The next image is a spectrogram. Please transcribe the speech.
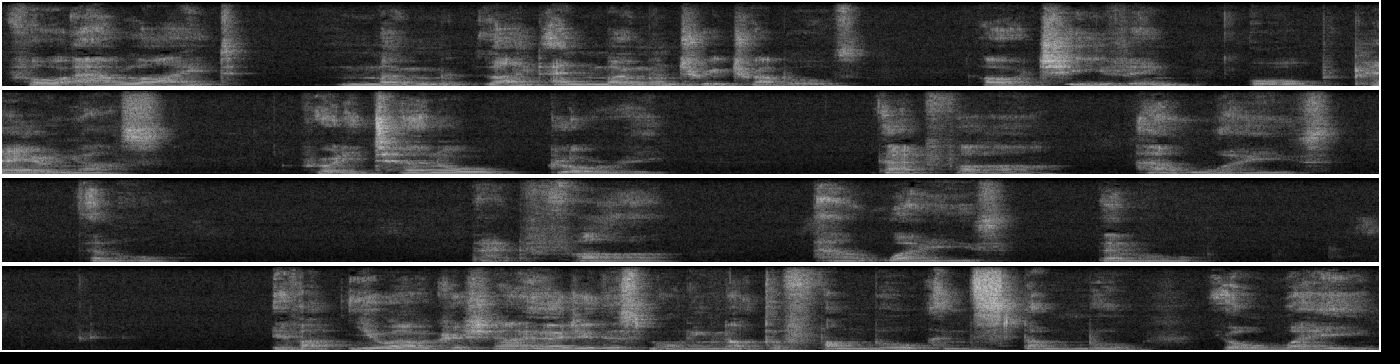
For our light, moment, light and momentary troubles are achieving or preparing us for an eternal glory that far outweighs them all. That far outweighs them all. If you are a Christian, I urge you this morning not to fumble and stumble your way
